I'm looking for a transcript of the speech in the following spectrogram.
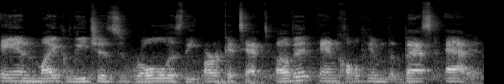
and Mike Leach's role as the architect of it and called him the best at it.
